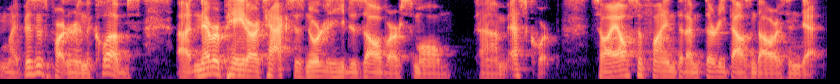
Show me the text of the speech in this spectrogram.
my business partner in the clubs uh, never paid our taxes, nor did he dissolve our small um, S corp. So I also find that I'm thirty thousand dollars in debt.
